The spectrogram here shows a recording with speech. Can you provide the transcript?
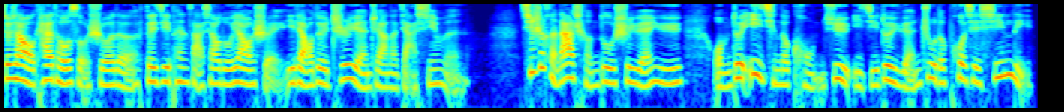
就像我开头所说的，飞机喷洒消毒药水、医疗队支援这样的假新闻，其实很大程度是源于我们对疫情的恐惧以及对援助的迫切心理，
